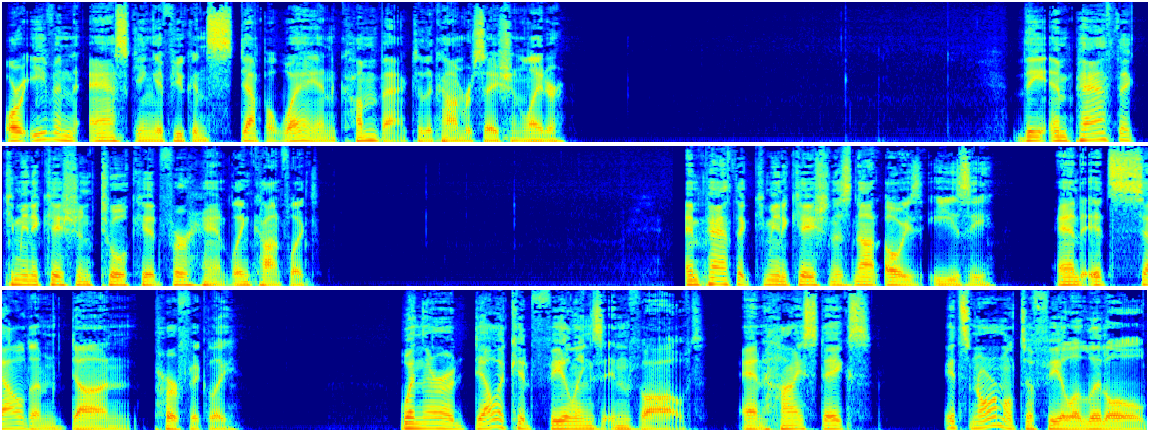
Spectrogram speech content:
or even asking if you can step away and come back to the conversation later. The Empathic Communication Toolkit for Handling Conflict. Empathic communication is not always easy, and it's seldom done perfectly. When there are delicate feelings involved and high stakes, it's normal to feel a little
